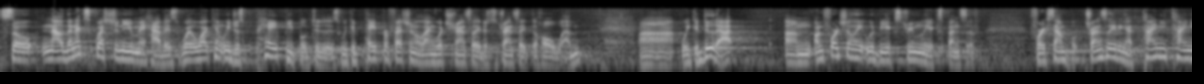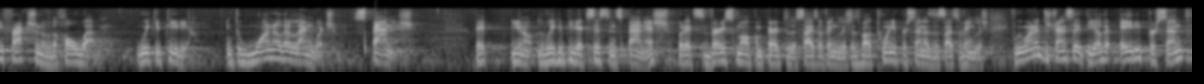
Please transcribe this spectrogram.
so now the next question you may have is, well, why can't we just pay people to do this? We could pay professional language translators to translate the whole web. Uh, we could do that. Um, unfortunately, it would be extremely expensive. For example, translating a tiny, tiny fraction of the whole web, Wikipedia, into one other language, Spanish. You know, Wikipedia exists in Spanish, but it's very small compared to the size of English. It's about 20% of the size of English. If we wanted to translate the other 80%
